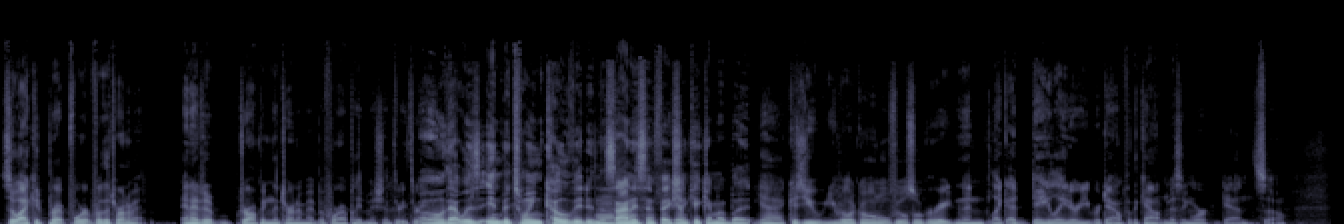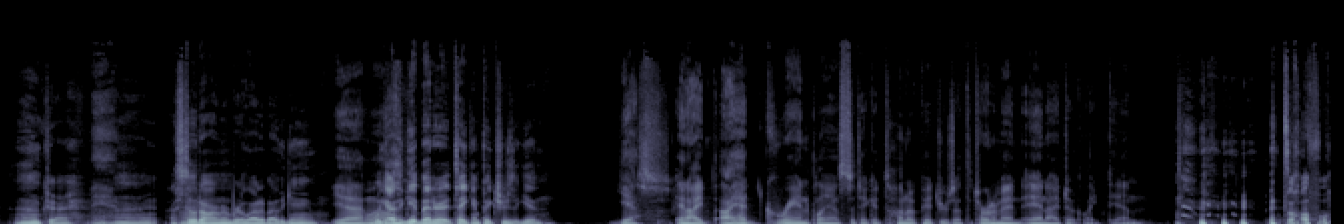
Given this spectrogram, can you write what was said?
so I could prep for it for the tournament, and I ended up dropping the tournament before I played mission three three. Oh, that was in between COVID and the Uh-huh. sinus infection Yep. kicking my butt. Yeah, because you you were like, oh, I don't feel so great, and then like a day later, you were down for the count and missing work again. So Okay. man, All right. I still Alright. don't remember a lot about the game. yeah, well, we got to get better at taking pictures again. yes, and I I had grand plans to take a ton of pictures at the tournament, and I took like ten. it's awful.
